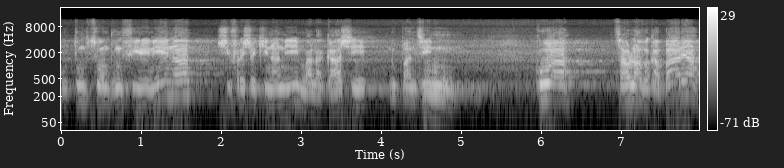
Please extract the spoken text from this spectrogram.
ho tombontsoa ambony firenena sy firaisankinan'ny Malagasy no banjininy. Koa tsaho lava kabary aho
